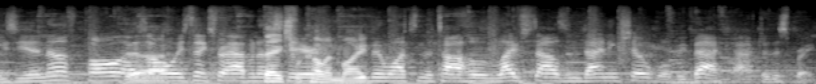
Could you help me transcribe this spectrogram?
Easy enough, Paul. As always, thanks for having us Thanks for coming, Mike. You've been watching the Tahoe Lifestyles and Dining Show. We'll be back after this break.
